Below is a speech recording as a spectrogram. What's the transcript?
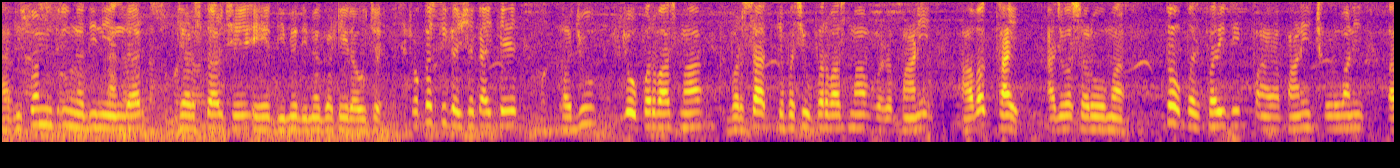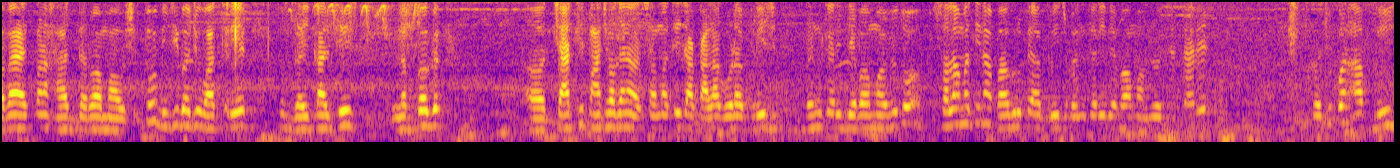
આ વિશ્વામિત્રી નદીની અંદર જળસ્તર છે, એ ધીમે ધીમે ઘટી રહ્યું છે. ચોક્કસથી કહી શકાય કે હજુ જો ઉપરવાસમાં વરસાદ કે પછી ઉપરવાસમાં પાણી આવક થાય આજવા સરોવરમાં તો ફરીથી પાણી છોડવાની કવાયત પણ હાથ ધરવામાં આવશે. તો બીજી બાજુ વાત કરીએ તો ગઈકાલથી જ લગભગ ચારથી પાંચ વાગ્યાના અરસામાંથી જ આ કાલાઘોડા બ્રિજ બંધ કરી દેવામાં આવ્યો. તો સલામતીના ભાગરૂપે આ બ્રિજ બંધ કરી દેવામાં આવ્યો છે. ત્યારે હજુ પણ આ બ્રિજ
